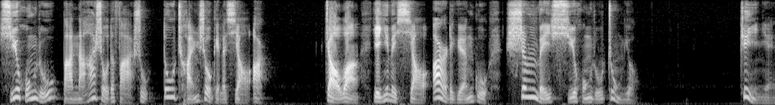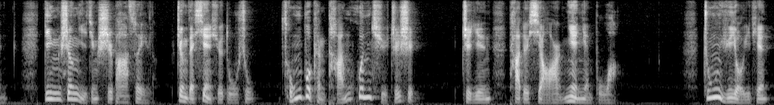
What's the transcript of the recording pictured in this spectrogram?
徐鸿儒把拿手的法术都传授给了小二。赵望也因为小二的缘故，深为徐鸿儒重用。这一年，丁生已经十八岁了，正在县学读书，从不肯谈婚娶之事，只因他对小二念念不忘。终于有一天。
